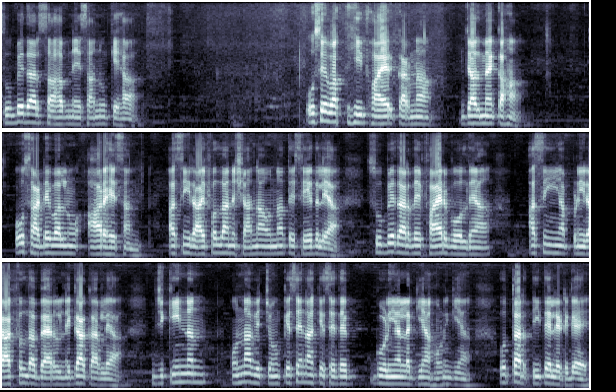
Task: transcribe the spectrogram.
ਸੂਬੇਦਾਰ ਸਾਹਿਬ ਨੇ ਸਾਨੂੰ ਕਿਹਾ ਉਸੇ ਵਕਤ ਹੀ ਫਾਇਰ ਕਰਨਾ ਜਦ ਮੈਂ ਕਹਾ, ਉਹ ਸਾਡੇ ਵੱਲ ਨੂੰ ਆ ਰਹੇ ਸਨ। ਅਸੀਂ ਰਾਈਫਲ ਦਾ ਨਿਸ਼ਾਨਾ ਉਹਨਾਂ ਤੇ ਸੇਧ ਲਿਆ। ਸੂਬੇਦਾਰ ਦੇ ਫਾਇਰ ਬੋਲਦਿਆਂ ਅਸੀਂ ਆਪਣੀ ਰਾਈਫਲ ਦਾ ਬੈਰਲ ਨਿੱਘਾ ਕਰ ਲਿਆ। ਯਕੀਨਨ ਉਹਨਾਂ ਵਿੱਚੋਂ ਕਿਸੇ ਨਾ ਕਿਸੇ ਦੇ ਗੋਲੀਆਂ ਲੱਗੀਆਂ ਹੋਣਗੀਆਂ। ਉਹ ਧਰਤੀ ਤੇ ਲਿਟ ਗਏ।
